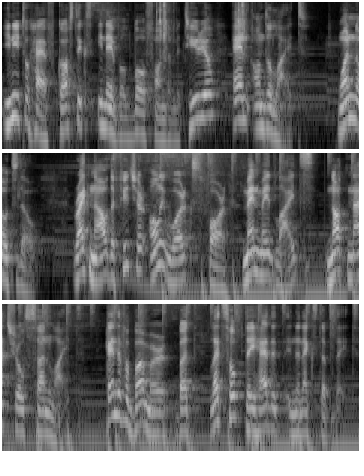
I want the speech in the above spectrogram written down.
you need to have caustics enabled both on the material and on the light. One note though, right now the feature only works for man-made lights, not natural sunlight. Kind of a bummer, but let's hope they had it in the next update.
